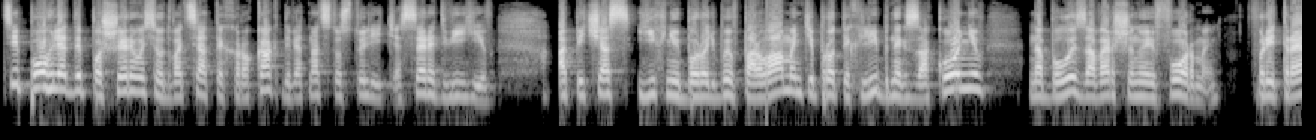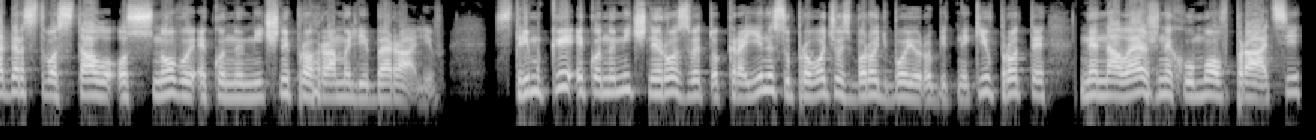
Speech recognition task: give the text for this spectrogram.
Ці погляди поширилися у 20-х роках 19 століття серед вігів, а під час їхньої боротьби в парламенті проти хлібних законів набули завершеної форми. Фрітредерство стало основою економічної програми лібералів. Стрімкий економічний розвиток країни супроводжувався боротьбою робітників проти неналежних умов праці,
